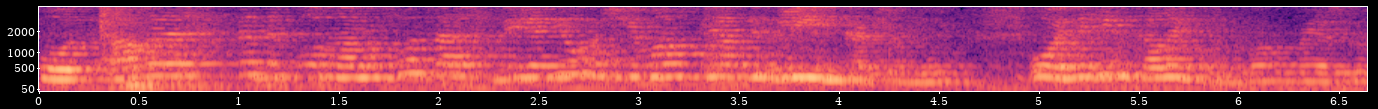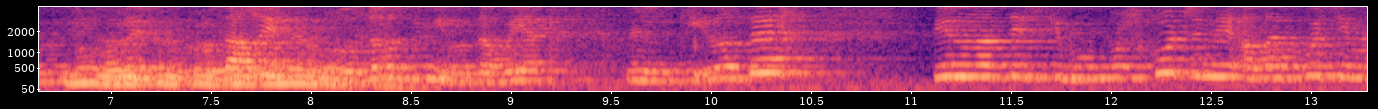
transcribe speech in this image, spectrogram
От, але це дипломна робота, біля нього ще мав стояти Глінка чомусь. Ой, не Глінка, Лисенко, бо я ж кажу, Ну, Лисенко, Лисенко, да. Лисенко, зрозуміло, да, бо я І оце він у нас трішки був пошкоджений, але потім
